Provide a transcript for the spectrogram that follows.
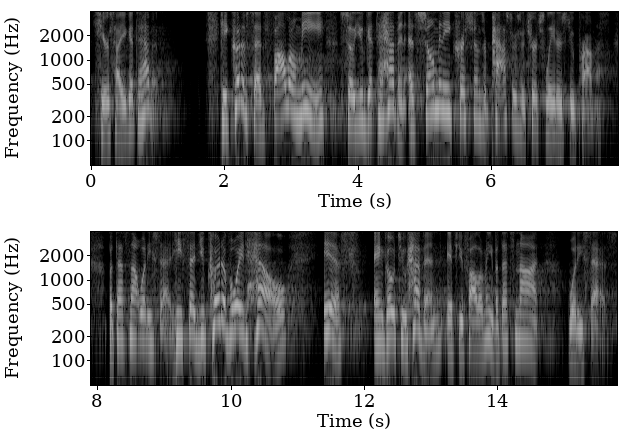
Here's how you get to heaven. He could have said, Follow me so you get to heaven, as so many Christians or pastors or church leaders do promise. But that's not what he said. He said, You could avoid hell if and go to heaven if you follow me. But that's not what he says.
